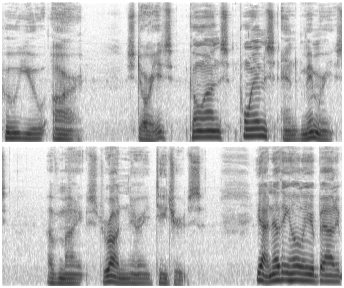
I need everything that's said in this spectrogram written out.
Who You Are. Stories, koans, poems, and memories of my extraordinary teachers. Yeah, nothing holy about it.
